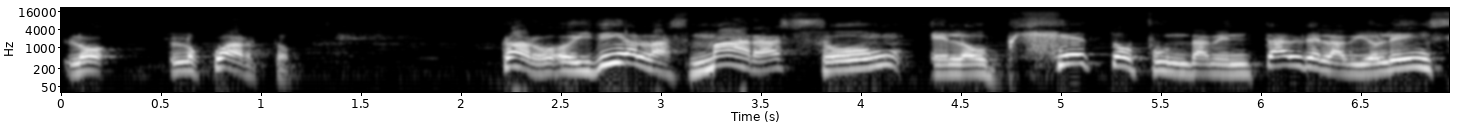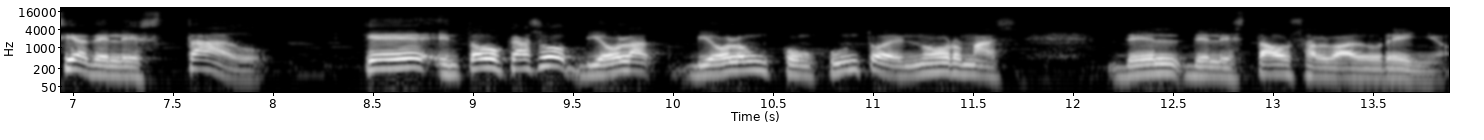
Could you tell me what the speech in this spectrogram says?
Lo, cuarto. Claro, hoy día las maras son el objeto fundamental de la violencia del Estado, que en todo caso viola, un conjunto de normas del, del Estado salvadoreño.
